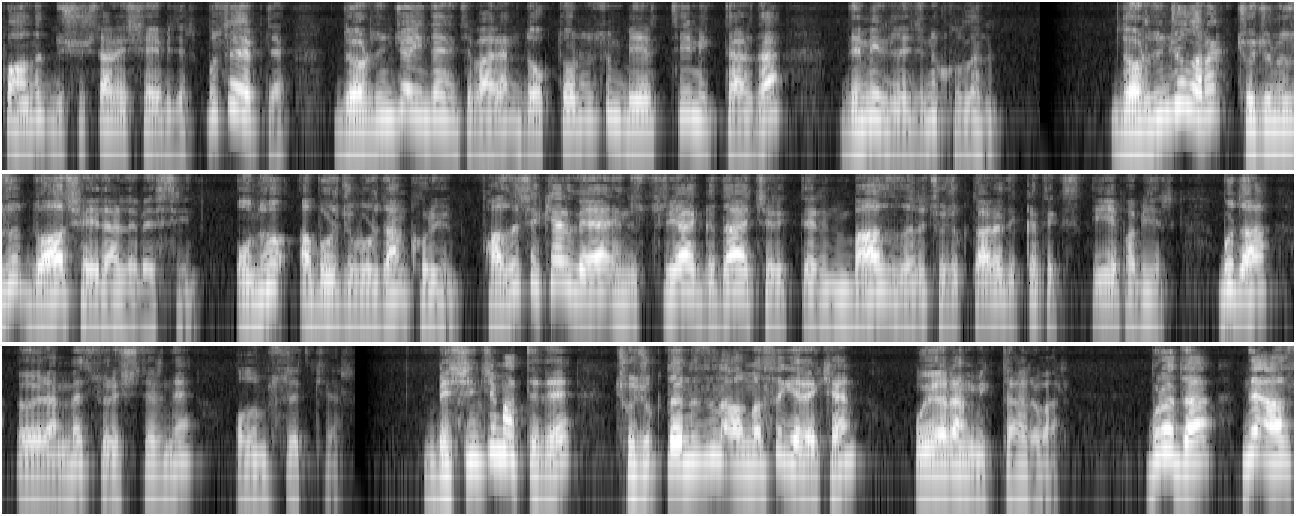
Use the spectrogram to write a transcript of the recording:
puanlık düşüşler yaşayabilir. Bu sebeple 4. ayından itibaren doktorunuzun belirttiği miktarda demir ilacını kullanın. Dördüncü olarak çocuğunuzu doğal şeylerle besleyin. Onu abur cuburdan koruyun. Fazla şeker veya endüstriyel gıda içeriklerinin bazıları çocuklarda dikkat eksikliği yapabilir. Bu da öğrenme süreçlerini olumsuz etkiler. Beşinci maddede çocuklarınızın alması gereken uyaran miktarı var. Burada ne az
